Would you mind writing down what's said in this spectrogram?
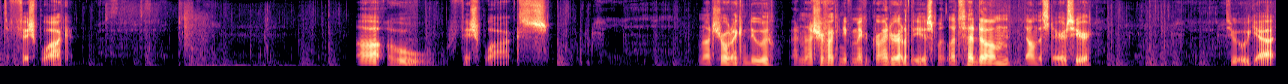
It's a fish block. Uh, oh, fish blocks. I'm not sure what I can do. I'm not sure if I can even make a grinder out of these, but let's head um down the stairs here. See what we got.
